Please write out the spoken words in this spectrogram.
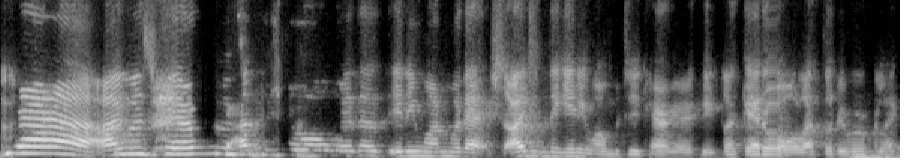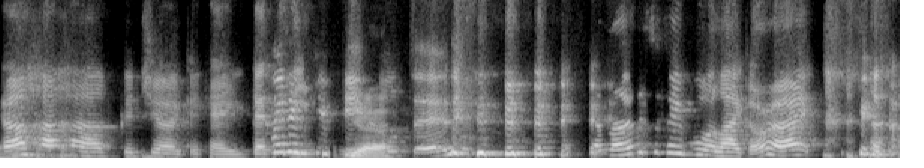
yeah, I was very unsure whether anyone would actually. I didn't think anyone would do karaoke like at all. I thought everyone would be like, "Ah, oh, ha, ha, good joke." Okay, that's quite a few people yeah. did. and loads of people were like, "All right." yeah.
